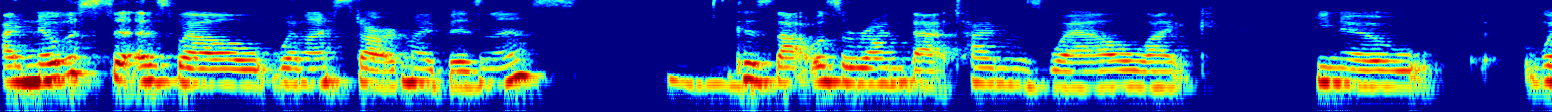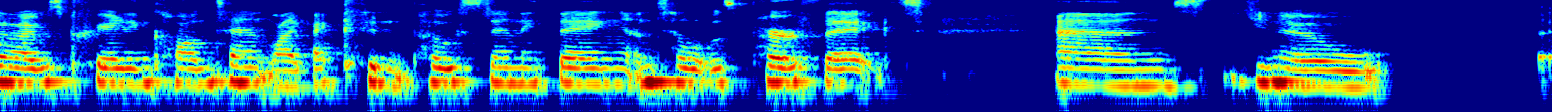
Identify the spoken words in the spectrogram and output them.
I noticed it as well when I started my business because mm-hmm. that was around that time as well like you know when I was creating content like I couldn't post anything until it was perfect and you know eh,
